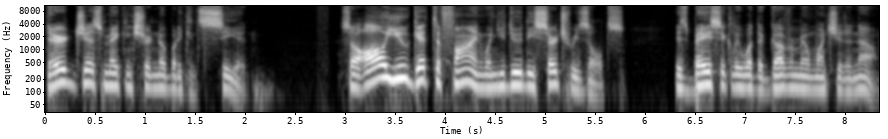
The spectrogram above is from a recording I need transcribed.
They're just making sure nobody can see it. So all you get to find when you do these search results is basically what the government wants you to know.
